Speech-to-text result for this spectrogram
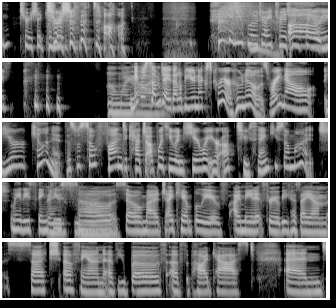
trisha can Trisha the dog. can you blow dry trisha's Oh, Oh my Maybe God. someday that'll be your next career. Who knows? Right now, you're killing it. This was so fun to catch up with you and hear what you're up to. Thank you so much. Ladies, thank you so, Mara. so much. I can't believe I made it through because I am such a fan of you both, of the podcast. And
